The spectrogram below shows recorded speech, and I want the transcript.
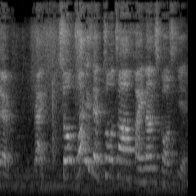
Zero. Right. So what is the total finance cost here?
